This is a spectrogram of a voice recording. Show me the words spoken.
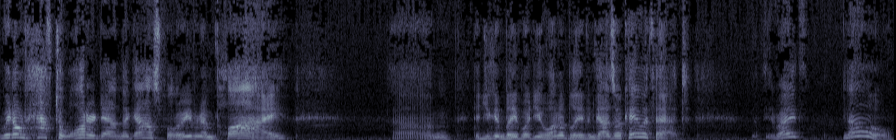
we don't have to water down the gospel or even imply um, that you can believe what you want to believe and God's okay with that. Right? No.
